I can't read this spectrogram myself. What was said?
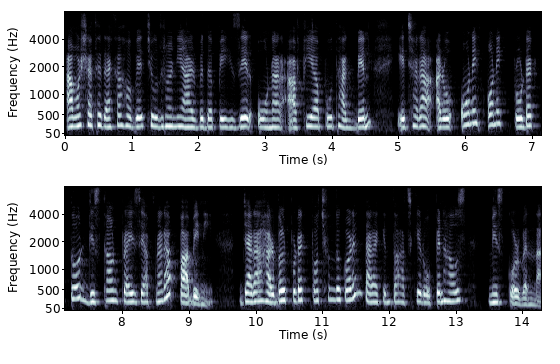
আমার সাথে দেখা হবে চৌধুরানী আয়ুর্বেদা পেজের ওনার আফি আপু থাকবেন। এছাড়া আরও অনেক অনেক প্রোডাক্ট তো ডিসকাউন্ট প্রাইসে আপনারা পাবেনই। যারা হার্বাল প্রোডাক্ট পছন্দ করেন, তারা কিন্তু আজকের ওপেন হাউস মিস করবেন না।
